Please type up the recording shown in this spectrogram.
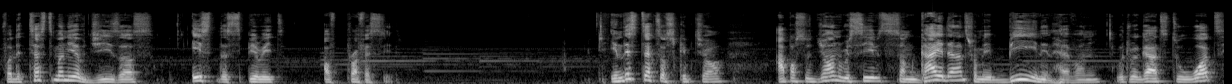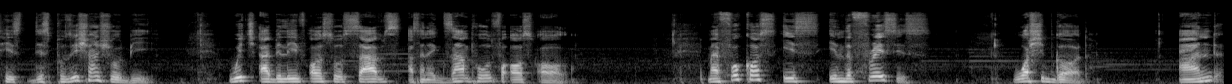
for the testimony of Jesus is the spirit of prophecy. In this text of scripture, Apostle John receives some guidance from a being in heaven with regards to what his disposition should be, which I believe also serves as an example for us all. My focus is in the phrases worship God and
